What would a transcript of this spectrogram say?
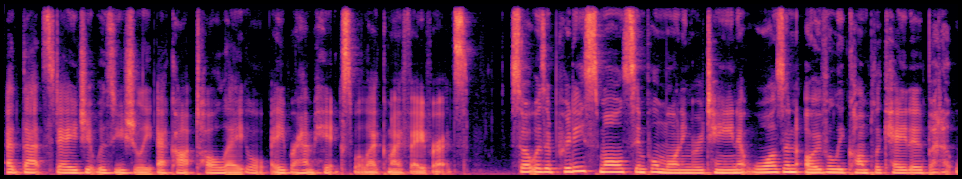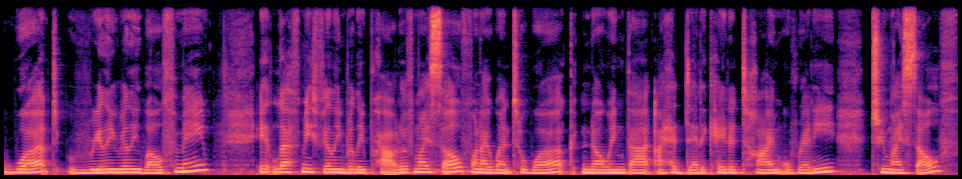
At that stage, it was usually Eckhart Tolle or Abraham Hicks were like my favorites. So it was a pretty small, simple morning routine. It wasn't overly complicated, but it worked really, really well for me. It left me feeling really proud of myself when I went to work, knowing that I had dedicated time already to myself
